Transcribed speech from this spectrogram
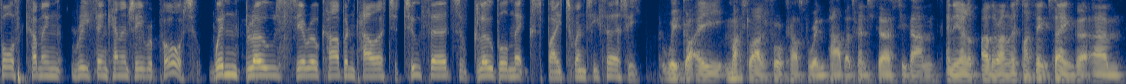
forthcoming Rethink Energy report? Wind blows zero carbon power to two thirds of global mix by 2030 we've got a much larger forecast for wind power by 2030 than any other analyst. I think saying that um,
